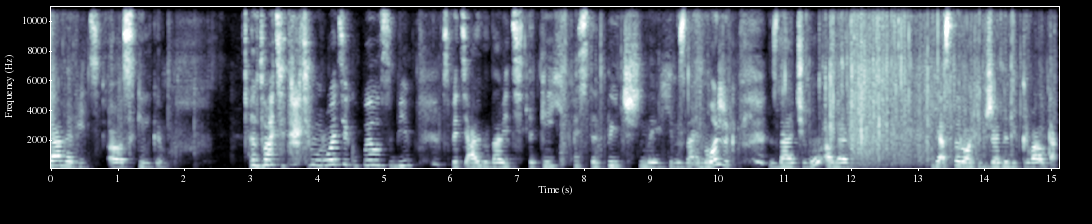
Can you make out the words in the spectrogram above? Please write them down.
Я навіть скільки. В 23-му році купила собі спеціально навіть такий естетичний, не знаю, ножик. Не знаю чому, але я 100 років вже не відкривала так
